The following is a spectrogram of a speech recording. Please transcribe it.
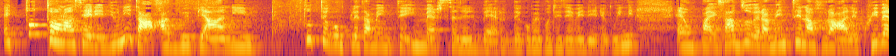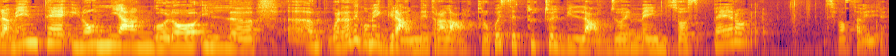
e tutta una serie di unità a due piani tutte completamente immerse nel verde come potete vedere quindi è un paesaggio veramente naturale. Qui veramente in ogni angolo il eh, guardate com'è grande tra l'altro. Questo è tutto il villaggio è immenso. Spero che si possa vedere.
